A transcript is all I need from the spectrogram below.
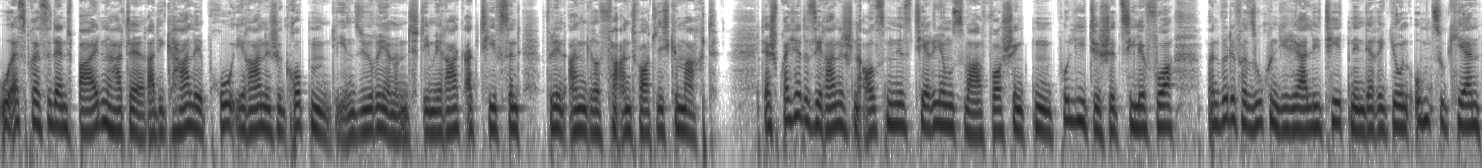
US-Präsident Biden hatte radikale pro-iranische Gruppen, die in Syrien und dem Irak aktiv sind, für den Angriff verantwortlich gemacht. Der Sprecher des iranischen Außenministeriums warf Washington politische Ziele vor. Man würde versuchen, die Realitäten in der Region umzukehren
